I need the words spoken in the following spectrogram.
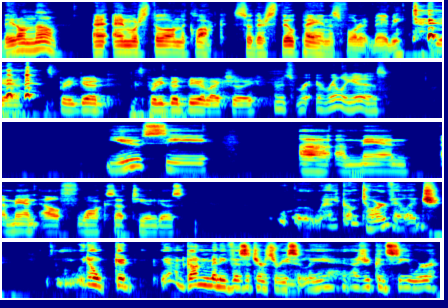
they don't know, and, and we're still on the clock, so they're still paying us for it, baby. yeah, it's pretty good. It's a pretty good deal, actually. It's, re- it really is. You see uh, a man, a man elf walks up to you and goes, "Welcome to our village. We don't get, we haven't gotten many visitors recently. As you can see, we're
